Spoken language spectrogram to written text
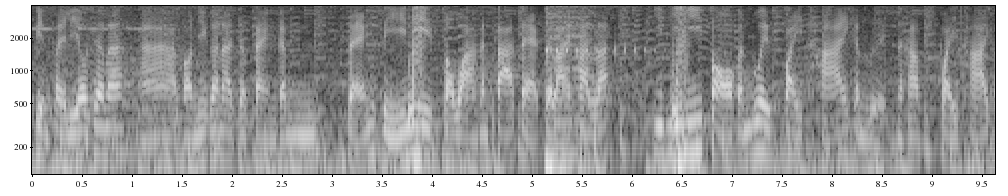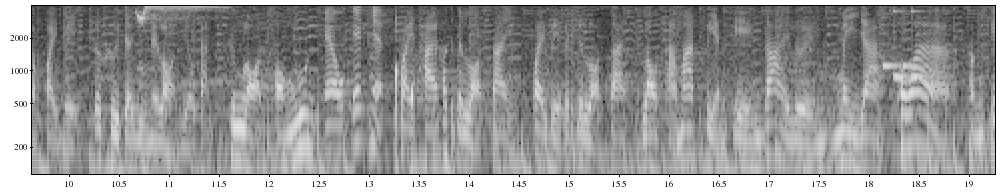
เปลี่ยนไฟเลี้ยวใช่ไหมอ่าตอนนี้ก็น่าจะแต่งกันแสงสีนี่สว่างกันตาแตกไปหลายคันละ EP นี้ต่อกันด้วยไฟท้ายกันเลยนะครับ ไฟท้ายกับไฟเบรกก็คือจะอยู่ในหลอดเดียวกัน ซึ่งหลอดของรุ่น LX เนี่ย ไฟท้ายเขาจะเป็นหลอดไส้ ไฟเบรกก็จะเป็นหลอดไส้ เราสามารถเปลี่ยนเองได้เลยไม่ยาก เพราะว่าสังเก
